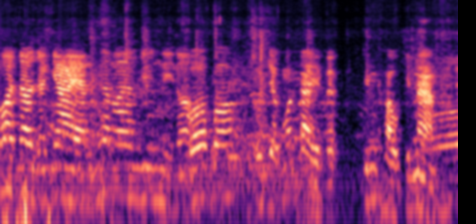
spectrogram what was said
ว่าเจ้าจะง่ายอันเพื่อนว่ายืนหนีเนาะบ่บ่ผมอยากมาไก่แบบกินข้าวกินน้อ๋อ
